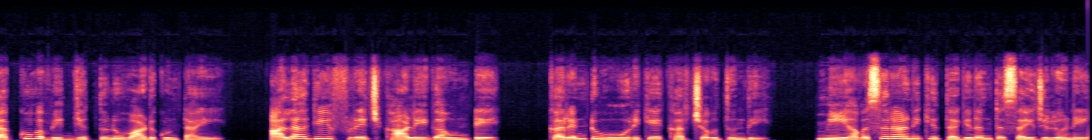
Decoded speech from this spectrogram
తక్కువ విద్యుత్తును వాడుకుంటాయి. అలాగే ఫ్రిడ్జ్ ఖాళీగా ఉంటే కరెంటు ఊరికే ఖర్చవుతుంది. మీ అవసరానికి తగినంత సైజులోనే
